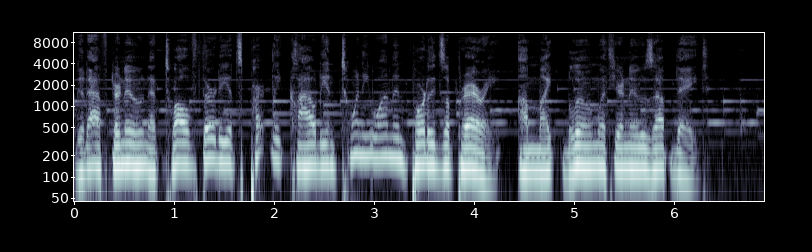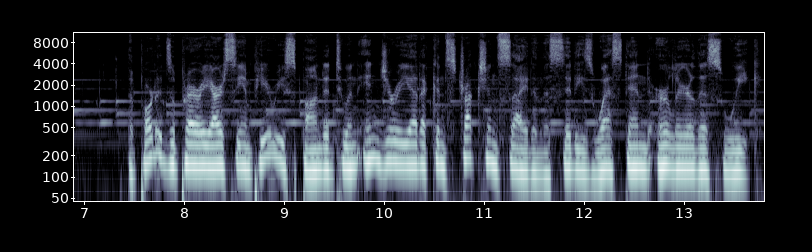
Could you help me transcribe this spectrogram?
Good afternoon. At 12:30 it's partly cloudy and 21 in Portage la Prairie. I'm Mike Bloom with your news update. The Portage la Prairie RCMP responded to an injury at a construction site in the city's west end earlier this week.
